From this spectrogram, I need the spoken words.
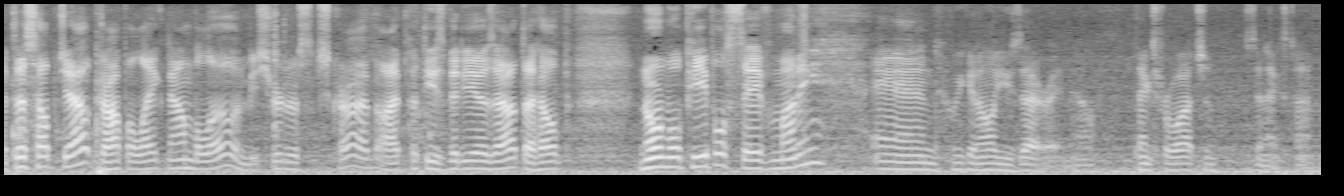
if this helped you out, drop a like down below and be sure to subscribe. I put these videos out to help normal people save money and we can all use that right now. Thanks for watching. See you next time.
